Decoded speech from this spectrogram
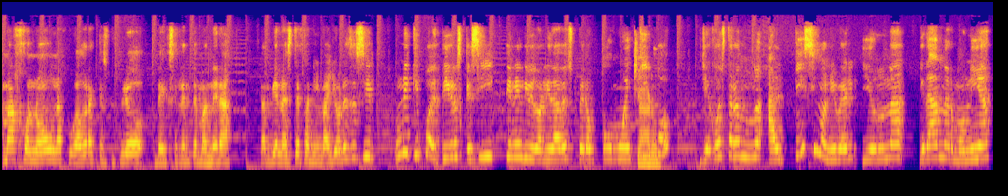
Majo, ¿no? Una jugadora que suplió de excelente manera también a Stephanie Mayor. Es decir, un equipo de Tigres que sí tiene individualidades, pero como equipo llegó a estar en un altísimo nivel y en una gran armonía.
